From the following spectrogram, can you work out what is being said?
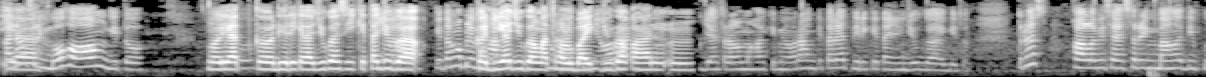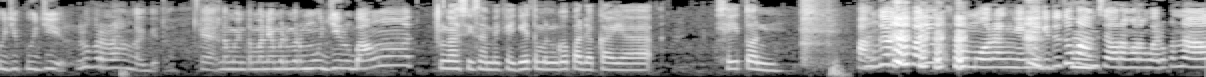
kadang Iya. sering bohong gitu. ngelihat Gitu. ke diri kita juga sih kita Iya, juga kita ke dia juga nggak terlalu baik menghakimi juga orang, kan Mm. jangan terlalu menghakimi orang kita lihat diri kitanya juga gitu terus kalau misalnya sering banget dipuji-puji lu pernah nggak gitu kayak nemuin teman yang bener-bener muji lu banget. Nggak sih sampai kayak gini temen gue pada kayak syaiton. Pak enggak gue paling nemu orang yang kayak gitu tuh kalau misalnya orang-orang baru kenal.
